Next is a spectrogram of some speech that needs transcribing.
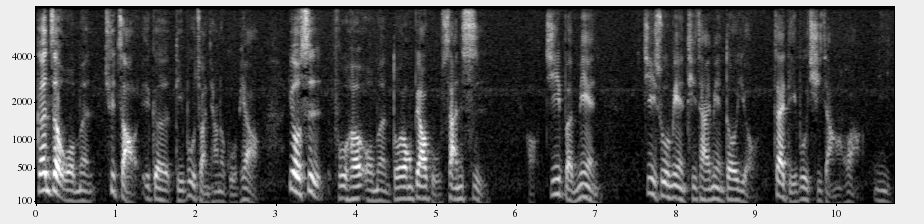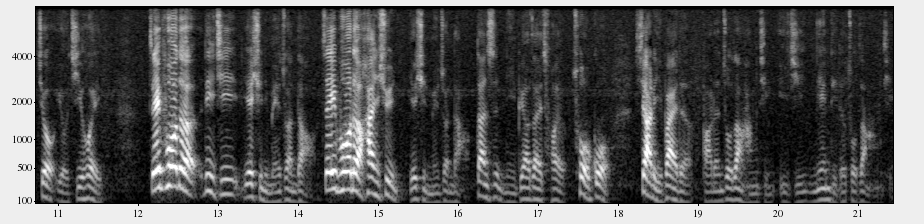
跟着我们去找一个底部转强的股票，又是符合我们多龙标股三四，好基本面、技术面、题材面都有，在底部起涨的话，你就有机会这一波的利基也许你没赚到，这一波的汉讯也许你没赚到，但是你不要再错错过下礼拜的法人做账行情以及年底的做账行情。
